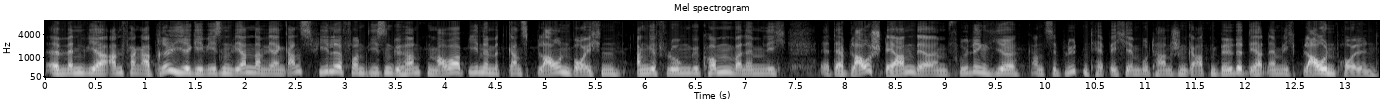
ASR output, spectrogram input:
äh, wenn wir Anfang April hier gewesen wären, dann wären ganz viele von diesen gehörnten Mauerbienen mit ganz blauen Bäuchen angeflogen gekommen, weil nämlich äh, der Blaustern, der im Frühling hier ganze Blütenteppiche im Botanischen Garten bildet, der hat nämlich blauen Pollen.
